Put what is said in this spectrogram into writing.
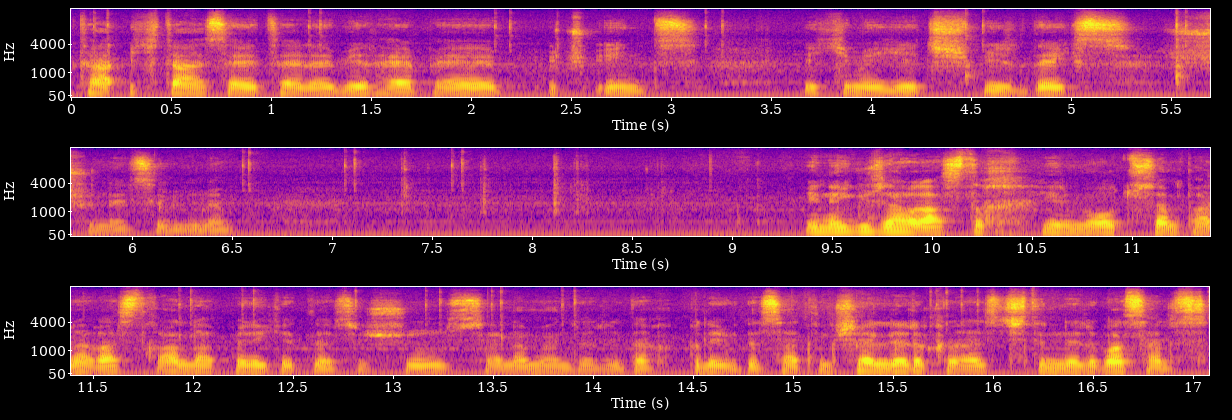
Bir tane, iki tane STR, bir HP, 3 int, 2 megiç, bir dex. Şu neyse bilmiyorum. Yine güzel kastık. 20-30 sen para kastık. Allah bereket versin. Şu salamander'i de grevi de satayım. Şelleri kırarız. Çitinleri basarız.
